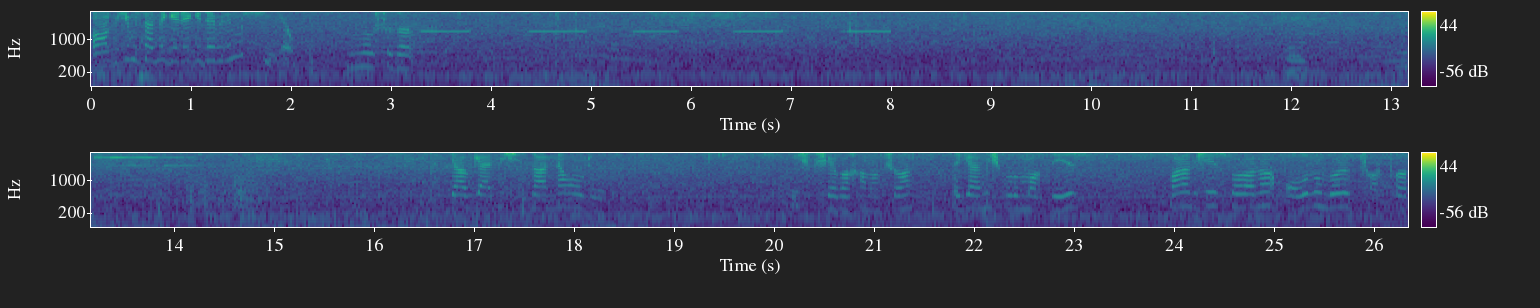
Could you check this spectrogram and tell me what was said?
Abicim sen de geriye gidebilir misin ya? Niye şurada? Ya gelmişiz daha ne oldu? Hiçbir şeye bakamam şu an. Ve gelmiş bulunmaktayız. Bana bir şey sorana olurum böyle çarpar.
